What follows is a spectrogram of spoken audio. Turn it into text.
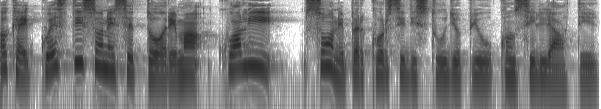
Ok, questi sono i settori, ma quali sono i percorsi di studio più consigliati?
